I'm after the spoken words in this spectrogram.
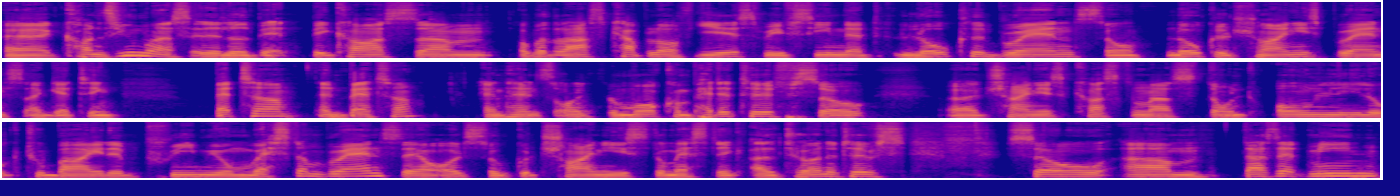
uh, consumers a little bit because um, over the last couple of years we've seen that local brands, so local Chinese brands, are getting better and better, and hence also more competitive. So uh, Chinese customers don't only look to buy the premium Western brands, there are also good Chinese domestic alternatives. So, um, does that mean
